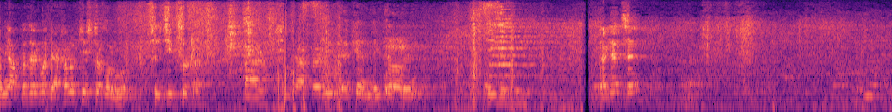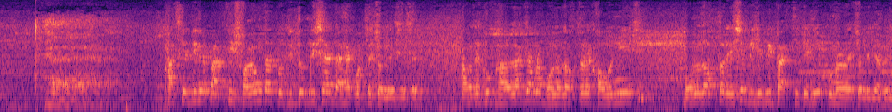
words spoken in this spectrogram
আমি আপনাদের একবার দেখানোর চেষ্টা করব সেই চিত্রটা। আর সেটা আপনারা যদি দেখেন দেখতে পাবেন। এই দেখুন। দেখা যাচ্ছে আজকের দিনে প্রার্থী স্বয়ং তার প্রতিদ্বন্দ্বীর সাথে দেখা করতে চলে এসেছেন। আমাদের খুব ভালো লাগছে আমরা বন দপ্তরে খবর নিয়েছি। বন দপ্তর এসে বিজেপি প্রার্থীকে নিয়ে পুনরায় চলে যাবেন।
